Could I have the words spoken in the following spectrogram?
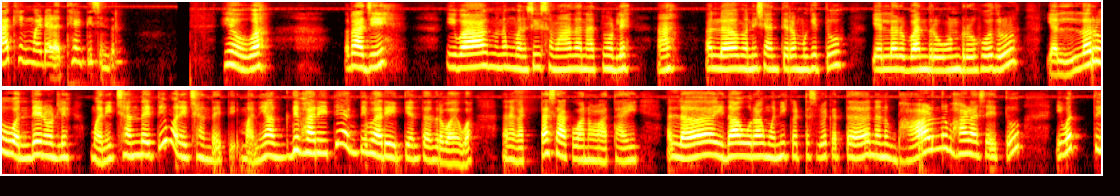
ಯಾಕೆ ಹಿಂಗ್ ಮಾಡ್ಯಾಳ ಅಂತ ಹೇಳ್ಕಿಸಿಂದ್ರ ಯವ್ವ ರಾಜಿ, ಇವಾಗ ನನಗೆ ಮನಸ್ಸಿಗೆ ಸಮಾಧಾನ ಆಯ್ತು ನೋಡಲಿ. ಹಾಂ ಅಲ್ಲ, ಮನೆ ಶಾಂತಿರ ಮುಗೀತು. ಎಲ್ಲರೂ ಬಂದರು, ಉಂಡ್ರು, ಹೋದರು. ಎಲ್ಲರೂ ಒಂದೇ ನೋಡಲಿ. ಮನಿ ಚಂದ ಐತಿ, ಮನಿ ಚಂದ ಐತಿ. ಮನಿ ಅಗ್ದಿ ಭಾರಿ ಐತಿ, ಅಗ್ದಿ ಭಾರಿ ಐತಿ ಅಂತಂದ್ರೆ ವಾಯವ್ವ ನನಗೆ ಅಟ್ಟ ಸಾಕವ ತಾಯಿ. ಅಲ್ಲ, ಇದಾ ಊರಾಗ ಮನಿ ಕಟ್ಟಿಸ್ಬೇಕತ್ತ ನನಗೆ ಭಾಳ ಅಂದ್ರೆ ಭಾಳ ಆಸೆ ಇತ್ತು. ಇವತ್ತು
